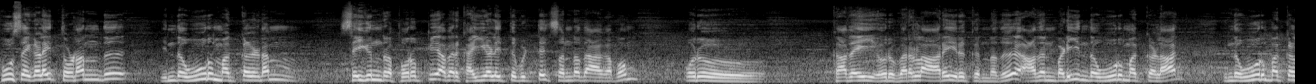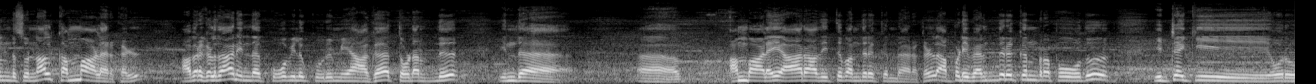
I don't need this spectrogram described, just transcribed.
பூசைகளை தொடர்ந்து இந்த ஊர் மக்களிடம் செய்கின்ற பொறுப்பை அவர் கையளித்து விட்டு சென்றதாகவும் ஒரு கதை ஒரு வரலாறு இருக்கின்றது. அதன்படி இந்த ஊர் மக்களால் இந்த ஊர் மக்கள் என்று சொன்னால் கம்மாளர்கள் அவர்கள்தான் இந்த கோவிலுக்கு உரிமையாக தொடர்ந்து இந்த அம்பாளை ஆராதித்து வந்திருக்கின்றார்கள். அப்படி வந்திருக்கின்ற போது இன்றைக்கு ஒரு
